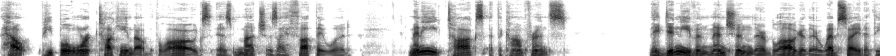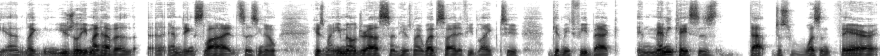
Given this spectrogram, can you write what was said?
how people weren't talking about blogs as much as I thought they would. Many talks at the conference they didn't even mention their blog or their website at the end. Like usually you might have a, a, ending slide that says, you know, here's my email address and here's my website if you'd like to give me feedback. In many cases, that just wasn't there.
